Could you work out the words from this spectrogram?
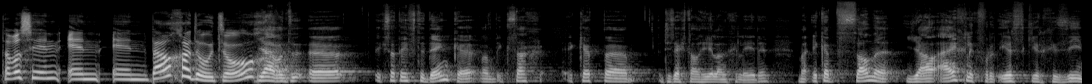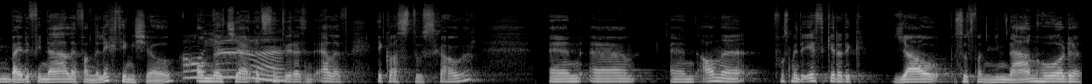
Dat was in, in, in Belgrado, toch? Ja, want uh, ik zat even te denken, want ik zag, ik heb, uh, het is echt al heel lang geleden, maar ik heb Sanne jou eigenlijk voor het eerste keer gezien bij de finale van de Lichtingshow. Oh, omdat ja. jij, dat is in 2011, ik was toeschouwer. En... En Anne, volgens mij de eerste keer dat ik jouw soort van je naam hoorde,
